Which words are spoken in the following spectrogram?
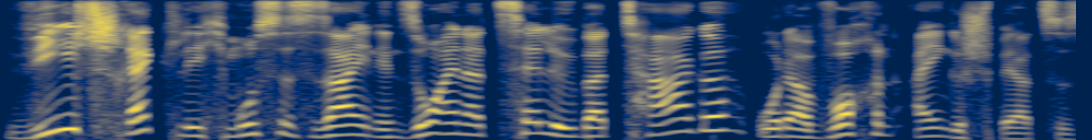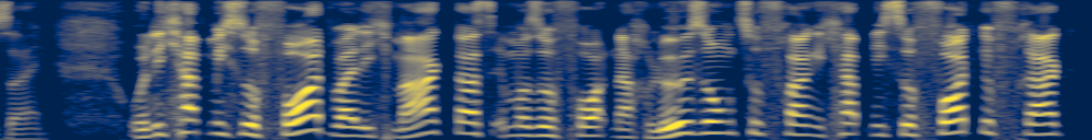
Wie schrecklich muss es sein, in so einer Zelle über Tage oder Wochen eingesperrt zu sein? Und ich habe mich sofort, weil ich mag das, immer sofort nach Lösungen zu fragen, ich habe mich sofort gefragt,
